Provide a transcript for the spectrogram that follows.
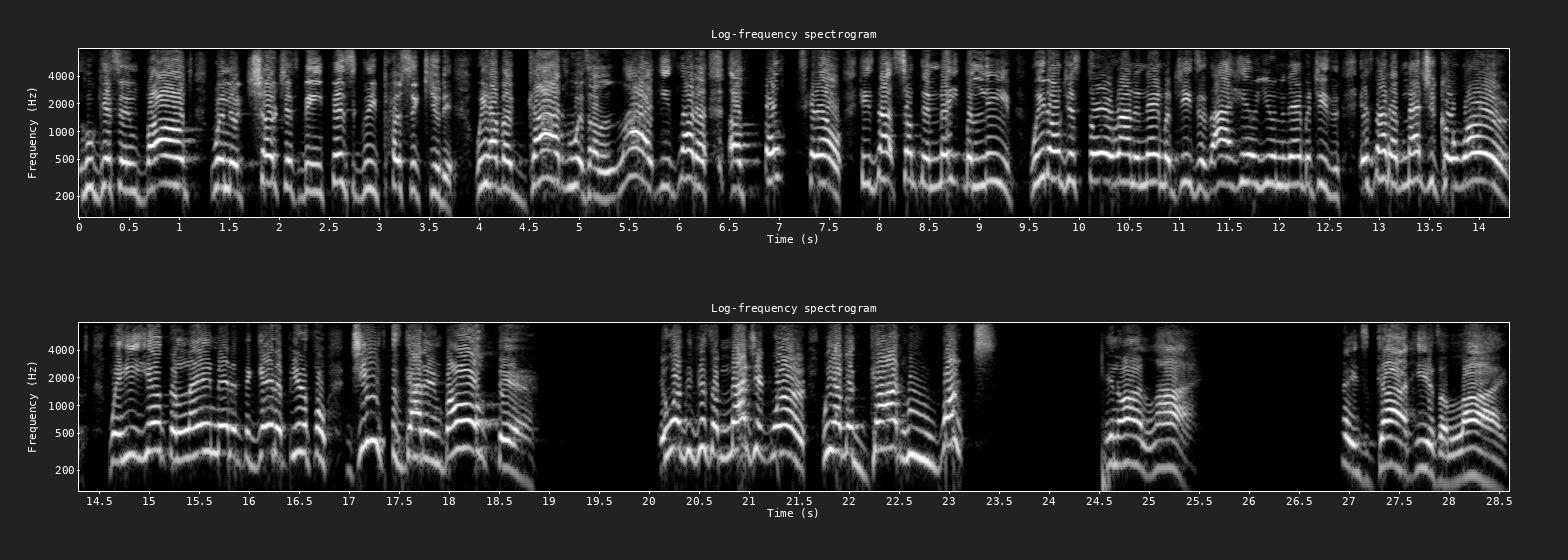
who gets involved when the church is being physically persecuted. We have a God who is alive. He's not a, a folk tale. He's not something make believe. We don't just throw around the name of Jesus. I heal you in the name of Jesus. It's not a magical word. When he healed the lame man at the gate of beautiful, Jesus got involved there. It wasn't just a magic word. We have a God who works in our lives. Praise God, He is alive.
